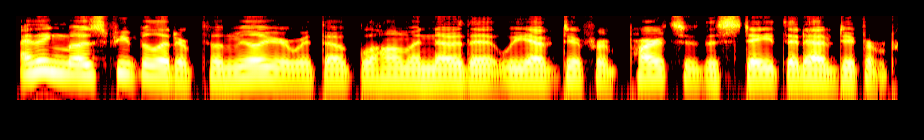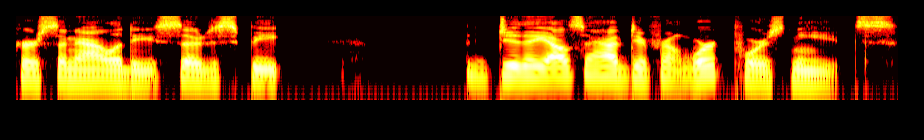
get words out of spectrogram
I think most people that are familiar with Oklahoma know that we have different parts of the state that have different personalities, so to speak. Do they also have different workforce needs?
